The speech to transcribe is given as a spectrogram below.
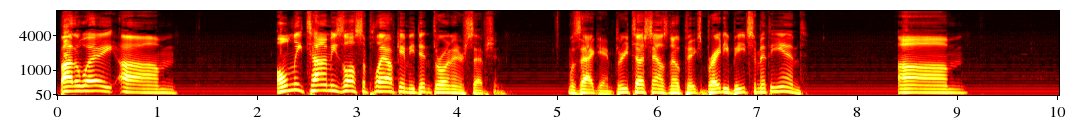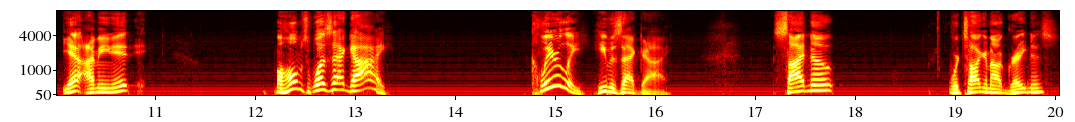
By the way, um, only time he's lost a playoff game he didn't throw an interception was that game. Three touchdowns, no picks. Brady beats him at the end. Um, yeah, I mean it, it Mahomes was that guy. Clearly, he was that guy. Side note, we're talking about greatness.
